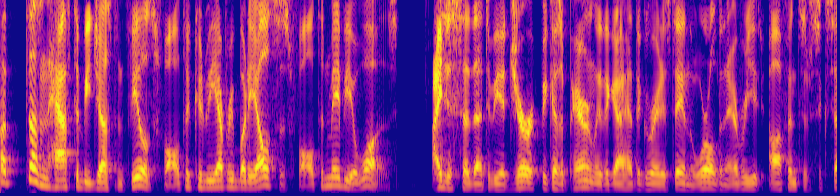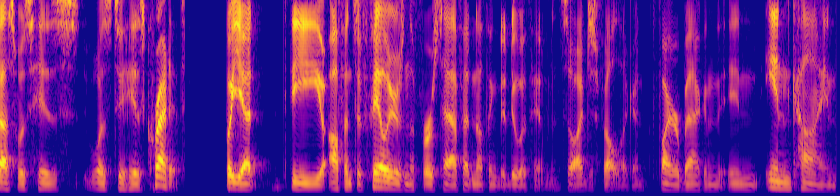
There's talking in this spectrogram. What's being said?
It doesn't have to be Justin Fields' fault. It could be everybody else's fault, and maybe it was. I just said that to be a jerk because apparently the guy had the greatest day in the world, and every offensive success was his was to his credit. But yet the offensive failures in the first half had nothing to do with him, and so I just felt like I'd fire back in in, in kind.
